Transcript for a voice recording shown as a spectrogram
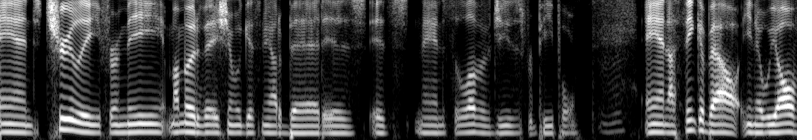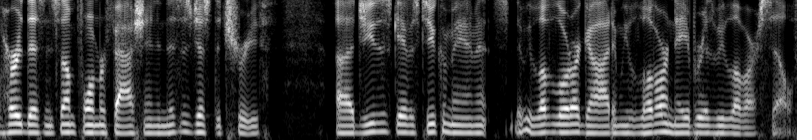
and truly for me my motivation what gets me out of bed is it's man it's the love of jesus for people and I think about, you know, we all have heard this in some form or fashion, and this is just the truth. Uh, Jesus gave us two commandments that we love the Lord our God and we love our neighbor as we love ourselves.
